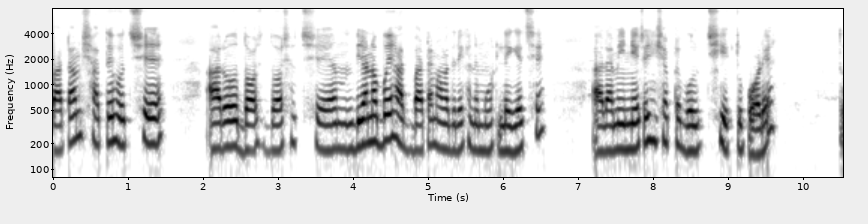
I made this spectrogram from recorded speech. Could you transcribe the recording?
বাটাম, সাথে হচ্ছে আরও দশ দশ হচ্ছে বিরানব্বই হাত বাটাম আমাদের এখানে মোট লেগেছে। আর আমি নেটের হিসাবটা বলছি একটু পরে। তো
